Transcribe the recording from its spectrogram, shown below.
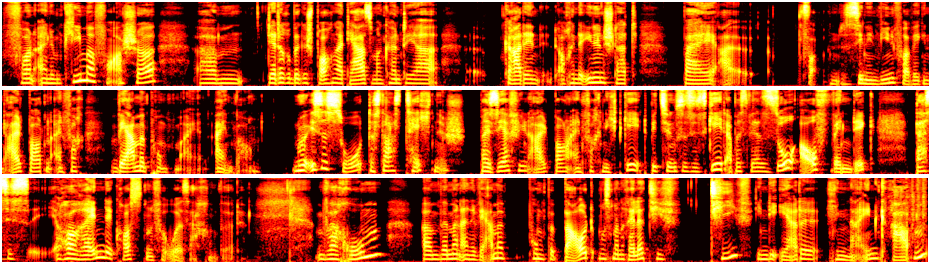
von einem Klimaforscher, ähm, der darüber gesprochen hat, ja, also man könnte ja äh, gerade in, auch in der Innenstadt bei, äh, das sind in Wien vorwiegend Altbauten, einfach Wärmepumpen ein, einbauen. Nur ist es so, dass das technisch bei sehr vielen Altbauen einfach nicht geht, beziehungsweise es geht, aber es wäre so aufwendig, dass es horrende Kosten verursachen würde. Warum? Ähm, wenn man eine Wärmepumpe baut, muss man relativ tief in die Erde hineingraben.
